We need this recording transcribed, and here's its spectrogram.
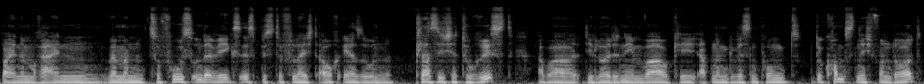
Bei einem reinen, wenn man zu Fuß unterwegs ist, bist du vielleicht auch eher so ein klassischer Tourist, aber die Leute nehmen wahr, okay, ab einem gewissen Punkt, du kommst nicht von dort,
